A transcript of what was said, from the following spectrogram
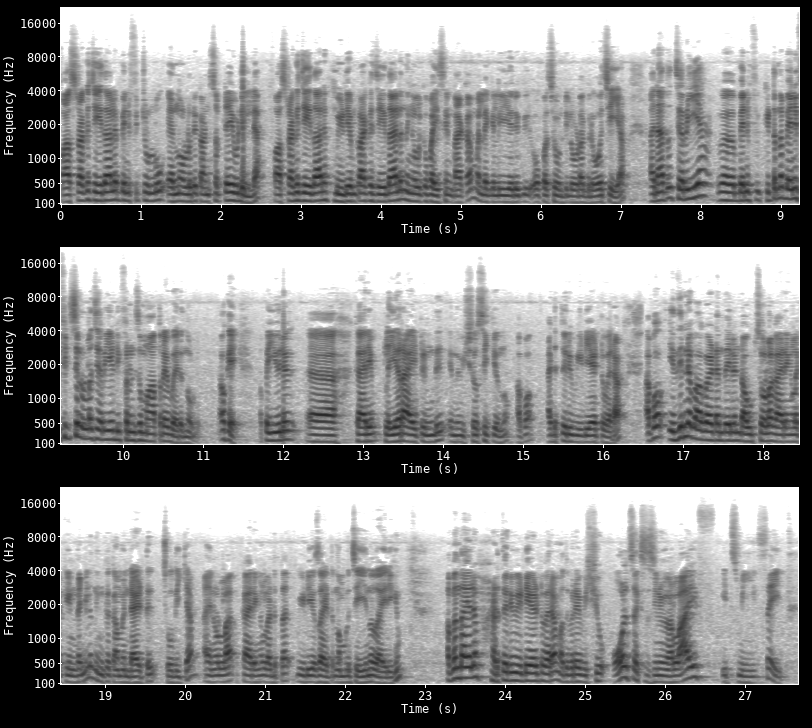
ഫാസ്റ്റ് ട്രാക്ക് ചെയ്താലേ ബെനിഫിറ്റ് ഉള്ളൂ എന്നുള്ളൊരു കൺസെപ്റ്റേ ഇവിടെ ഇല്ല. ഫാസ്റ്റ് ട്രാക്ക് ചെയ്താലും മീഡിയം ട്രാക്ക് ചെയ്താലും നിങ്ങൾക്ക് പൈസ ഉണ്ടാക്കാം അല്ലെങ്കിൽ ഈ ഒരു ഓപ്പർച്യൂണിറ്റിയിലൂടെ ഗ്രോ ചെയ്യാം. അതിനകത്ത് ചെറിയ ബെനിഫിറ്റ് കിട്ടുന്ന ബെനിഫിറ്റ്സിലുള്ള ചെറിയ ഡിഫറൻസ് മാത്രമേ വരുന്നുള്ളൂ. ഓക്കെ അപ്പോൾ ഈ ഒരു കാര്യം ക്ലിയർ ആയിട്ടുണ്ട് എന്ന് വിശ്വസിക്കുന്നു. അപ്പോൾ അടുത്തൊരു വീഡിയോ ആയിട്ട് വരാം. അപ്പോൾ ഇതിന്റെ ഭാഗമായിട്ട് എന്തെങ്കിലും ഡൗട്ട്സുള്ള കാര്യങ്ങളൊക്കെ ഉണ്ടെങ്കിൽ നിങ്ങൾക്ക് കമന്റായിട്ട് ചോദിക്കാം. അതിനുള്ള കാര്യങ്ങൾ അടുത്ത വീഡിയോസ് ആയിട്ട് നമ്മൾ ചെയ്യുന്നതായിരിക്കും. അപ്പോൾ എന്തായാലും അടുത്തൊരു വീഡിയോ ആയിട്ട് വരാം. അതുവരെ wish you all success in your life it's me സെയ്ത്ത്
